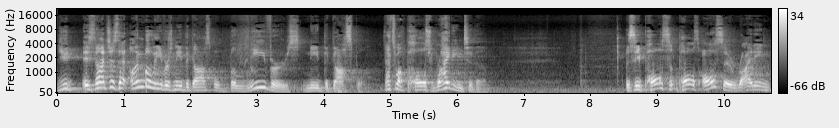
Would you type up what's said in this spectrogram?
You, it's not just that unbelievers need the gospel, believers need the gospel. That's why Paul's writing to them. But see, Paul's, Paul's also writing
